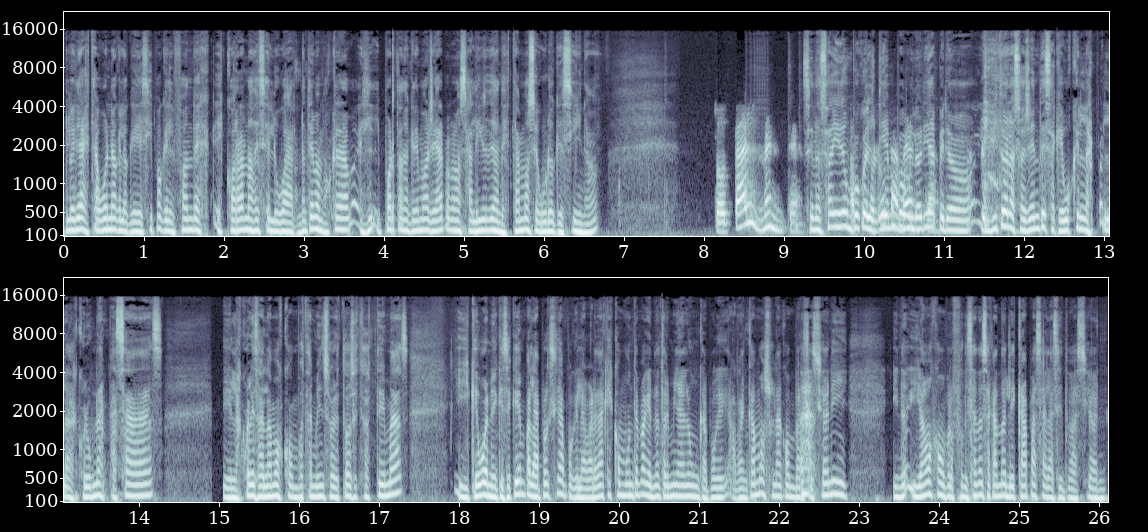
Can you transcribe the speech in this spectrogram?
Gloria, está bueno que lo que decís, porque en el fondo es, es corrernos de ese lugar. No tenemos claro el puerto donde queremos llegar, pero vamos a salir de donde estamos, seguro que sí, ¿no? Totalmente. Se nos ha ido un poco el tiempo, Gloria, pero invito a los oyentes a que busquen las, columnas pasadas, en las cuales hablamos con vos también sobre todos estos temas, y que bueno, y que se queden para la próxima, porque la verdad que es como un tema que no termina nunca, porque arrancamos una conversación y, y, vamos como profundizando, sacándole capas a la situación.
